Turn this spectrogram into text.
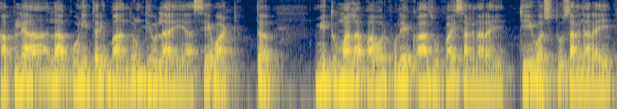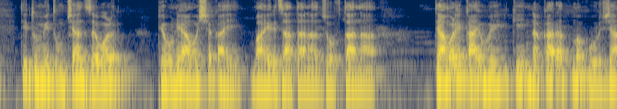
आपल्याला कोणीतरी बांधून ठेवलं आहे असे वाटतं. मी तुम्हाला पॉवरफुल एक आज उपाय सांगणार आहे. ती वस्तू सांगणार आहे. ती तुम्ही तुमच्या जवळ ठेवणे आवश्यक आहे. बाहेर जाताना झोपताना. त्यामुळे काय होईल की नकारात्मक ऊर्जा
